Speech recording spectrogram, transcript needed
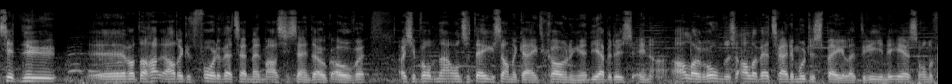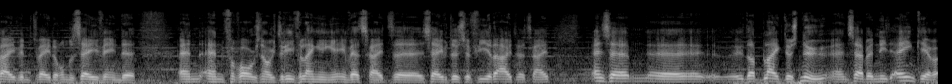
zit nu uh, want daar had ik het voor de wedstrijd met mijn assistent ook over. Als je bijvoorbeeld naar onze tegenstander kijkt, Groningen. Die hebben dus in alle rondes, alle wedstrijden moeten spelen. Drie in de eerste ronde, vijf in de tweede ronde, zeven in de... En, en vervolgens nog drie verlengingen in wedstrijd uh, zeven. Dus een vierde uitwedstrijd. En ze, uh, dat blijkt dus nu. En ze hebben niet één keer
